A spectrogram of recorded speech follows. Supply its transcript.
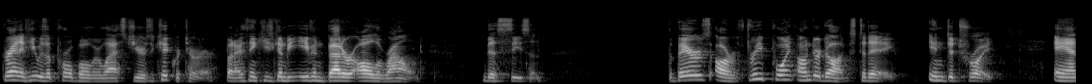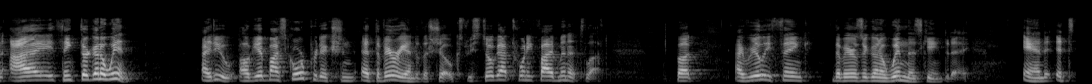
Granted, he was a Pro Bowler last year as a kick returner, but I think he's going to be even better all around this season. The Bears are three point underdogs today in Detroit, and I think they're going to win. I do. I'll give my score prediction at the very end of the show because we still got 25 minutes left. But I really think the Bears are going to win this game today. And it's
